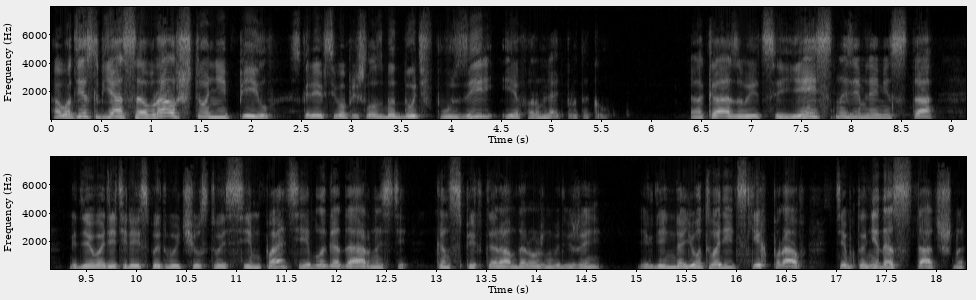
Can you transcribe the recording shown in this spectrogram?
А вот если б я соврал, что не пил, скорее всего, пришлось бы дуть в пузырь и оформлять протокол. Оказывается, есть на земле места, где водители испытывают чувство симпатии и благодарности к дорожного движения, и где не дают водительских прав тем, кто недостаточно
